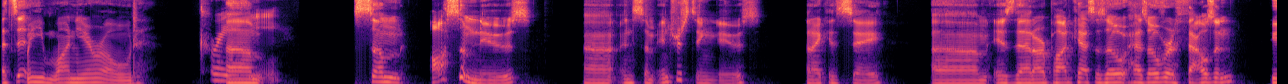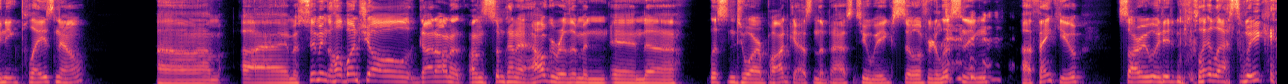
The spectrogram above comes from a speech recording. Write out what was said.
That's it. We one year old. Crazy. Um, some awesome news uh, and some interesting news that I could say um, is that our podcast has, o- has over a thousand unique plays now. Um, I'm assuming a whole bunch of y'all got on a, on some kind of algorithm and and uh, listened to our podcast in the past two weeks. So if you're listening, uh, thank you. Sorry we didn't play last week.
